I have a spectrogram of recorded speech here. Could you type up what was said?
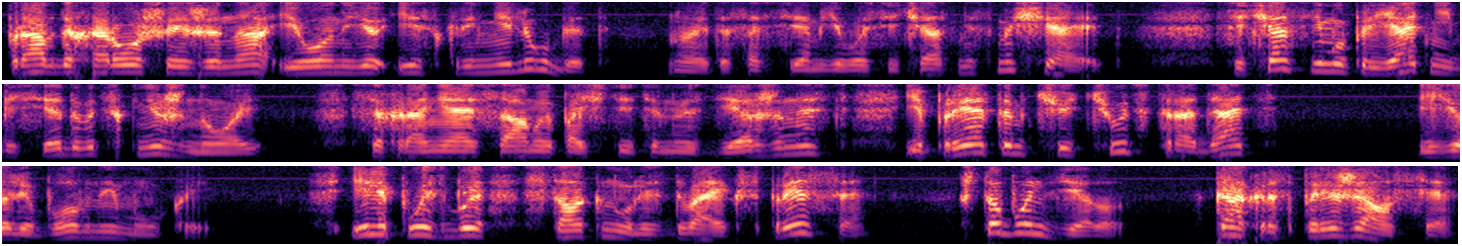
правда, хорошая жена, и он ее искренне любит, но это совсем его сейчас не смущает. Сейчас ему приятнее беседовать с княжной, сохраняя самую почтительную сдержанность и при этом чуть-чуть страдать ее любовной мукой. Или пусть бы столкнулись два экспресса, что бы он делал, как распоряжался,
